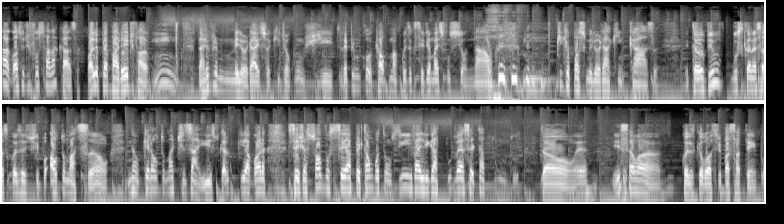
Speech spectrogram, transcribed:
Ah, gosto de fuçar na casa. Olho pra parede e falo, hum, daria pra melhorar isso aqui de algum jeito, daria pra me colocar alguma coisa que seria mais funcional. hum, o que, que eu posso melhorar aqui em casa? Então eu vivo buscando essas coisas de tipo automação. Não, quero automatizar isso, quero que agora seja só você apertar um botãozinho e vai ligar tudo, vai acertar tudo. Então, é, isso é uma coisa que eu gosto de passar tempo.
